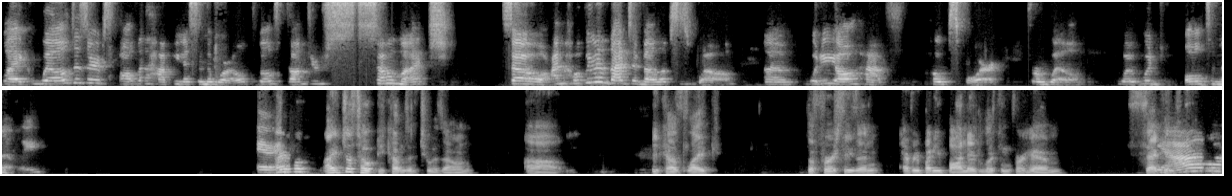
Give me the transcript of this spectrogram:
Like, Will deserves all the happiness in the world. Will's gone through so much. So I'm hoping that that develops as well. Um, what do y'all have hopes for for Will? What would ultimately? I, hope, I just hope he comes into his own. Um, because, like, the first season, everybody bonded looking for him. Second, yeah, season,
